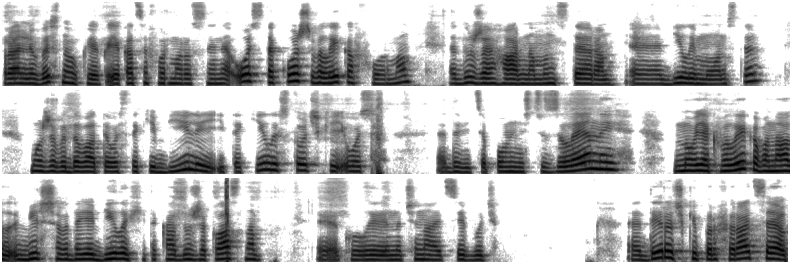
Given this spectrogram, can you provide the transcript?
правильний висновок, яка це форма рослини. Ось також велика форма, дуже гарна монстера, е, білий монстр. Може видавати ось такі білі і такі листочки. І ось, е, дивіться, повністю зелений. Ну, як велика, вона більше видає білих і така дуже класна, е, коли починаються будь дирочки, перфорація.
